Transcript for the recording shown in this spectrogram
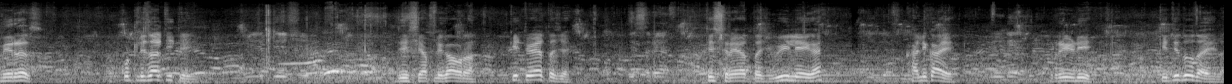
मिरज. कुठली जाती ते? देशी. आपली गावरान. किती वेळ येताचे तिसऱ्या तिसऱ्या विल आहे काय? खाली काय? आहे रेडी. किती दूध आहे हिला?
